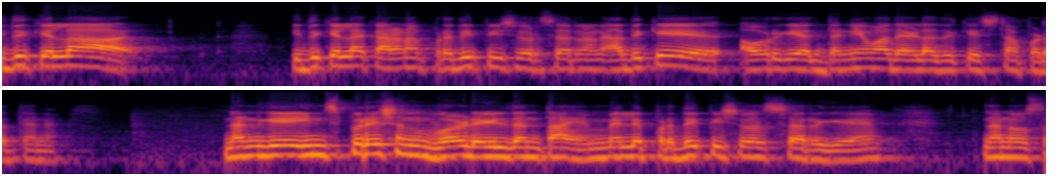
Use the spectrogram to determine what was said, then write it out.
ಇದಕ್ಕೆಲ್ಲ ಇದಕ್ಕೆಲ್ಲ ಕಾರಣ ಪ್ರದೀಪ್ ಈಶ್ವರ್ ಸರ್. ನಾನು ಅದಕ್ಕೆ ಅವ್ರಿಗೆ ಧನ್ಯವಾದ ಹೇಳೋದಕ್ಕೆ ಇಷ್ಟಪಡ್ತೇನೆ ನನಗೆ ಇನ್ಸ್ಪಿರೇಷನ್ ವರ್ಡ್ ಹೇಳಿದಂಥ M L A Pradeep Eshwar ಸರ್ಗೆ ನಾನು ಸ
